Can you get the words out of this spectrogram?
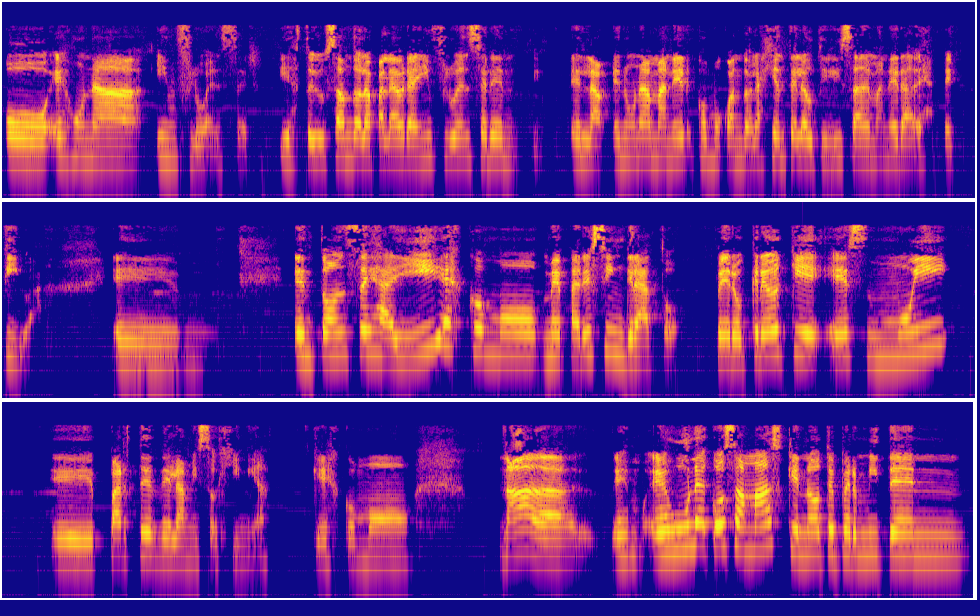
o es una influencer. Y estoy usando la palabra influencer en, en, una manera, como cuando la gente la utiliza de manera despectiva. Eh, entonces ahí es como, me parece ingrato, pero creo que es muy eh, parte de la misoginia, que es como, nada, es, es una cosa más que no te permiten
